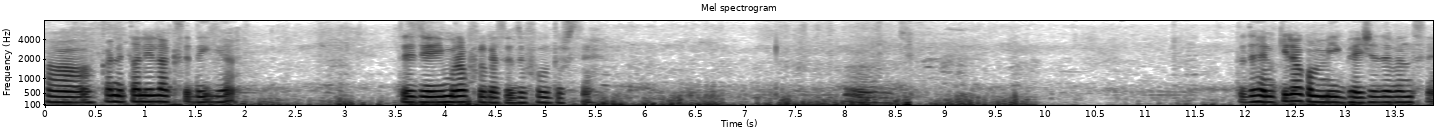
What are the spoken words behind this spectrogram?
হ্যাঁ কানে তালি লাগছে দেখে। তো যে ইমরা ফুল গাছে যে ফুল ধরছে। তো দেখেন কীরকম মেঘ ভেসে যাবেন সে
